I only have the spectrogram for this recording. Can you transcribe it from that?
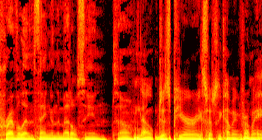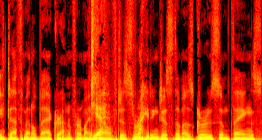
prevalent thing in the metal scene. So no, just pure, especially coming from a death metal background for myself, just writing just the most gruesome things.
